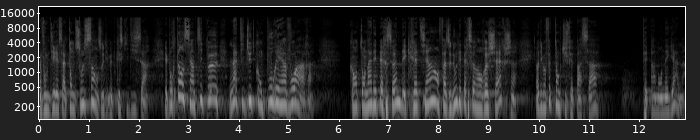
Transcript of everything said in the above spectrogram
Vous me direz, ça tombe sous le sens. Vous dites, mais qu'est-ce qu'il dit ça? Et pourtant, c'est un petit peu l'attitude qu'on pourrait avoir quand on a des personnes, des chrétiens en face de nous, des personnes en recherche. Et on dit, mais en fait, tant que tu fais pas ça, t'es pas mon égal.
